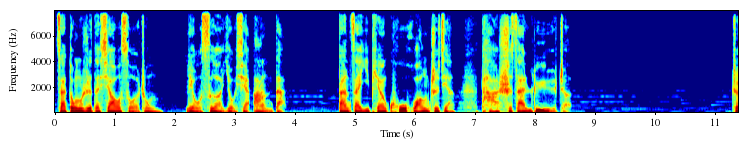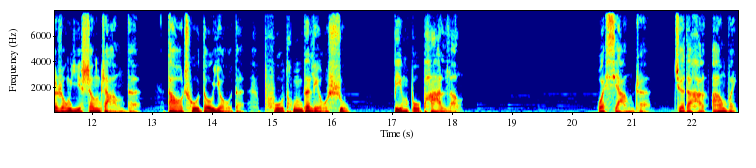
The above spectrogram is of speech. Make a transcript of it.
在冬日的萧索中，柳色有些暗淡，但在一片枯黄之间，它是在绿着。这容易生长的、到处都有的普通的柳树，并不怕冷。我想着，觉得很安慰，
